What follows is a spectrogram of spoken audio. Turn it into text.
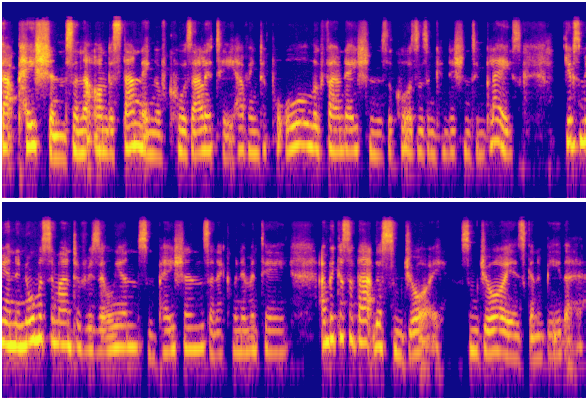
that patience and that understanding of causality, having to put all the foundations, the causes and conditions in place, gives me an enormous amount of resilience and patience and equanimity. And because of that, there's some joy some joy is going to be there.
